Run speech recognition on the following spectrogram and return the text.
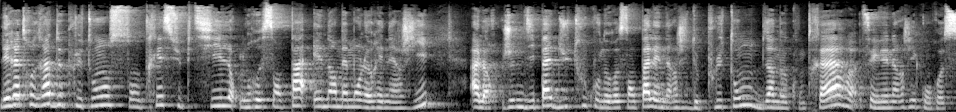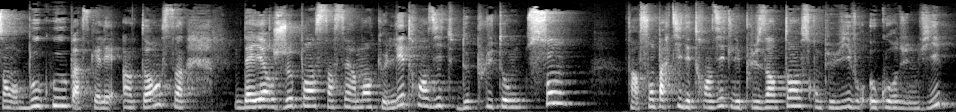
Les rétrogrades de Pluton sont très subtils, on ne ressent pas énormément leur énergie. Alors, je ne dis pas du tout qu'on ne ressent pas l'énergie de Pluton, bien au contraire, c'est une énergie qu'on ressent beaucoup parce qu'elle est intense. D'ailleurs, je pense sincèrement que les transits de Pluton sont, font partie des transits les plus intenses qu'on peut vivre au cours d'une vie.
